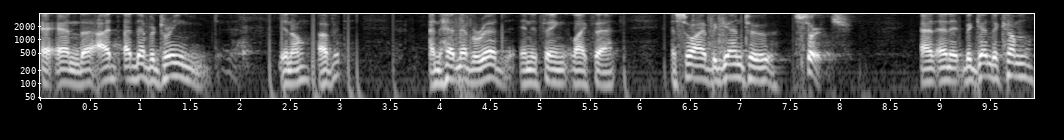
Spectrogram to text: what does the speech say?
And uh, I'd, I'd never dreamed, you know, of it and had never read anything like that. And so I began to search. And, and it began to come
